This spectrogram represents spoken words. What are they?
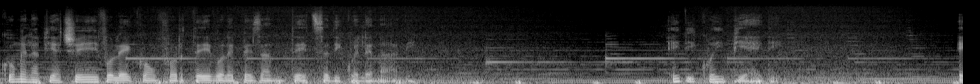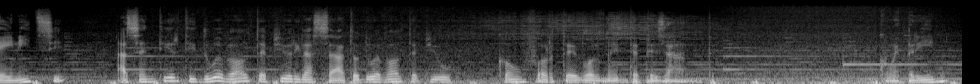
come la piacevole e confortevole pesantezza di quelle mani e di quei piedi. E inizi a sentirti due volte più rilassato, due volte più confortevolmente pesante. Come prima,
